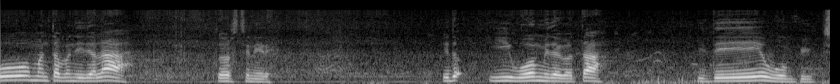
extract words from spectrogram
ಓಮ್ ಅಂತ ಬಂದಿದೆಯಲ್ಲ? ತೋರಿಸ್ತೀನಿ ರೀ ಇದು ಈ ಓಮ್ ಇದೆ ಗೊತ್ತಾ? ಇದೇ ಓಮ್ ಬೀಚ್.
